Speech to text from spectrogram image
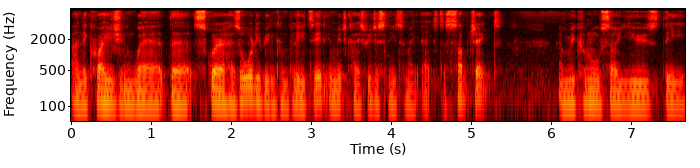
an equation where the square has already been completed, in which case we just need to make x the subject. And we can also use the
